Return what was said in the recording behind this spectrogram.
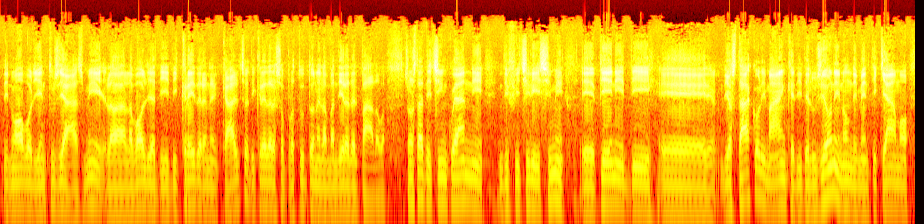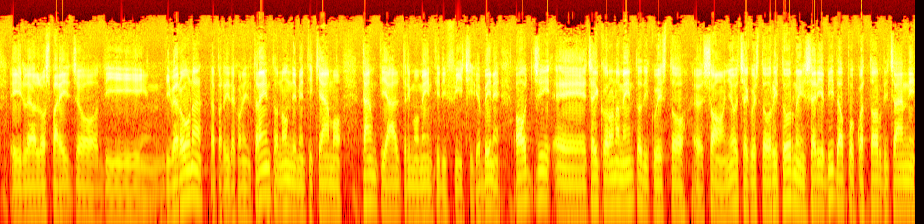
di nuovo gli entusiasmi, la, la voglia di, di, credere nel calcio di credere soprattutto nella bandiera del Padova. Sono stati cinque anni difficilissimi, eh, pieni di, eh, di, ostacoli ma anche di delusioni, non dimentichiamo il, lo spareggio di, di Verona, Verona, la partita con il Trento, non dimentichiamo tanti altri momenti difficili. Ebbene, oggi eh, c'è il coronamento di questo eh, sogno, c'è questo ritorno in Serie B dopo 14 anni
